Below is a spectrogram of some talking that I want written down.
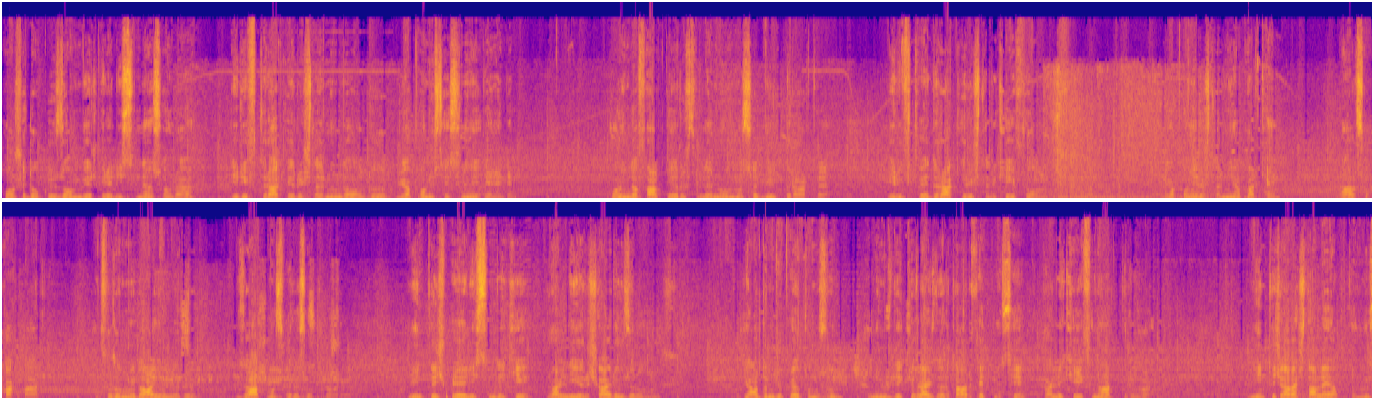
Porsche 911 playlistinden sonra Drift Drag yarışlarının da olduğu Japon listesini denedim. Oyunda farklı yarış türlerinin olması büyük bir artı. Drift ve drag yarışları keyifli olmuş. Japon yarışlarını yaparken dar sokaklar, uçurumlu dağ yolları bizi atmosfere sokuyor. Vintage playlistindeki rally yarışı ayrı güzel olmuş. Yardımcı pilotumuzun önümüzdeki virajları tarif etmesi rally keyfini arttırıyor. Vintage araçlarla yaptığımız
